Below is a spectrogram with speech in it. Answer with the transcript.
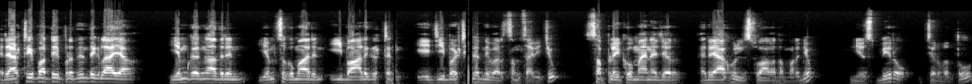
രാഷ്ട്രീയ പാർട്ടി പ്രതിനിധികളായ M Gangadharan M Sukumaran E Balakrishnan A G Basheer എന്നിവർ സംസാരിച്ചു. സപ്ലൈകോ മാനേജർ രാഹുൽ സ്വാഗതം പറഞ്ഞു. News bureau Cheruvathur.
